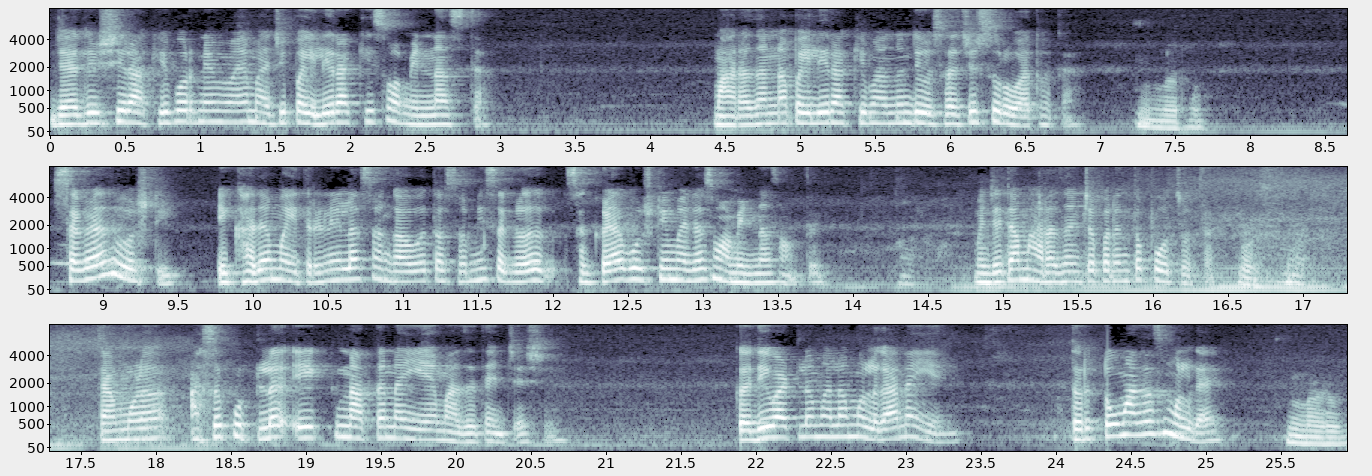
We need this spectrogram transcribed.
ज्या दिवशी राखी पौर्णिमा आहे माझी पहिली राखी स्वामींना असत्या. महाराजांना पहिली राखी बांधून दिवसाची सुरुवात होत्या बरोबर सगळ्याच गोष्टी एखाद्या मैत्रिणीला सांगावं तसं मी सगळं सगळ्या गोष्टी माझ्या स्वामींना सांगते. म्हणजे त्या महाराजांच्यापर्यंत पोचवतात त्यामुळं असं कुठलं एक नातं नाही आहे माझं त्यांच्याशी. कधी वाटलं मला मुलगा नाही आहे तर तो माझाच मुलगा आहे. बरोबर.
